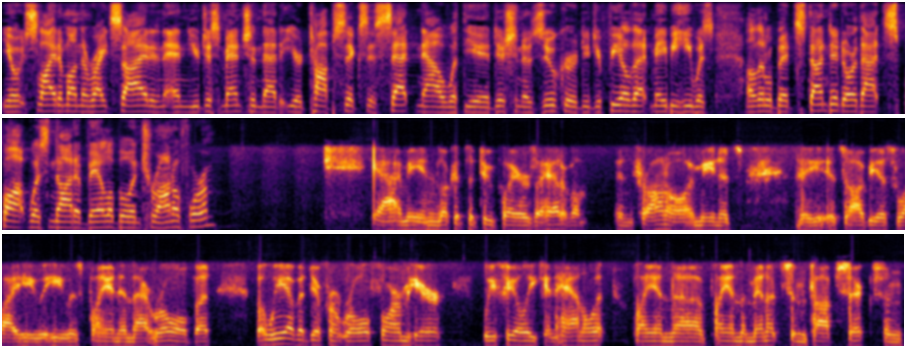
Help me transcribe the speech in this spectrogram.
you know slide him on the right side? And and you just mentioned that your top six is set now with the addition of Zucker. Did you feel that maybe he was a little bit stunted, or that spot was not available in Toronto for him? Yeah, I mean, look at the two players ahead of him in Toronto. I mean, it's it's obvious why he he was playing in that role, but but we have a different role for him here. We feel he can handle it, playing uh, playing the minutes in top six, and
